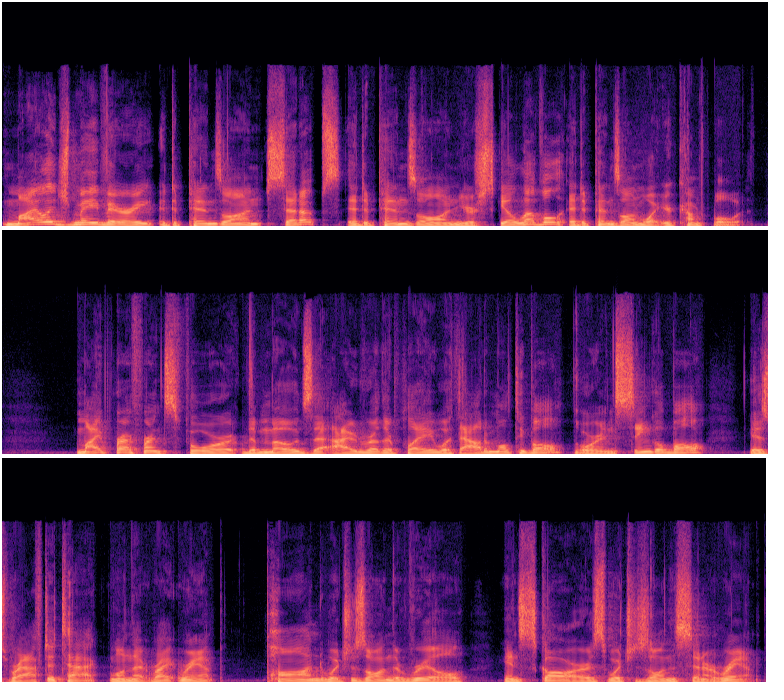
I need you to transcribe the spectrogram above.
mileage may vary. It depends on setups, it depends on your skill level, it depends on what you're comfortable with. My preference for the modes that I would rather play without a multi ball or in single ball is raft attack on that right ramp Pond, which is on the reel, and Scars, which is on the center ramp.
